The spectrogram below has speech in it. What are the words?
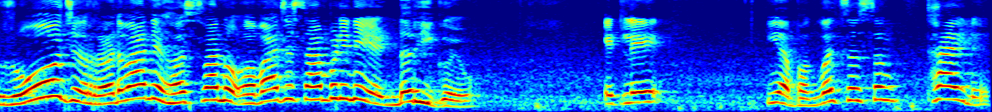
રોજ રડવાને હસવાનો અવાજ સાંભળીને ડરી ગયો. એટલે અહીંયા ભગવત સત્સંગ થાય ને,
